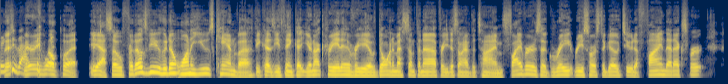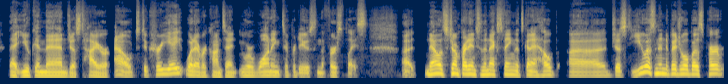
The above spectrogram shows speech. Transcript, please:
stick to that. Very well put. Yeah. So for those of you who don't want to use Canva because you think you're not creative or you don't want to mess something up or you just don't have the time, Fiverr is a great resource to go to to find that expert that you can then just hire out to create whatever content you were wanting to produce in the first place. Uh, now let's jump right into the next thing that's going to help uh, just you as an individual, both per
